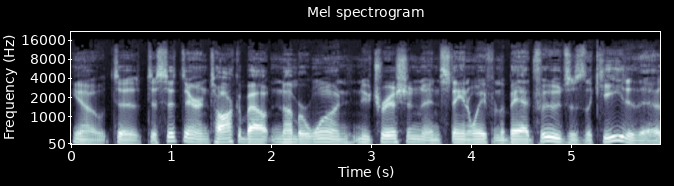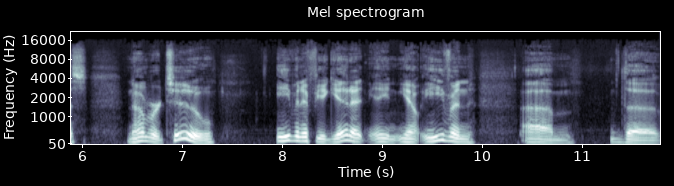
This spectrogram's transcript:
you know, to to sit there and talk about number one, nutrition and staying away from the bad foods is the key to this. Number two, even if you get it, you know, even um, the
